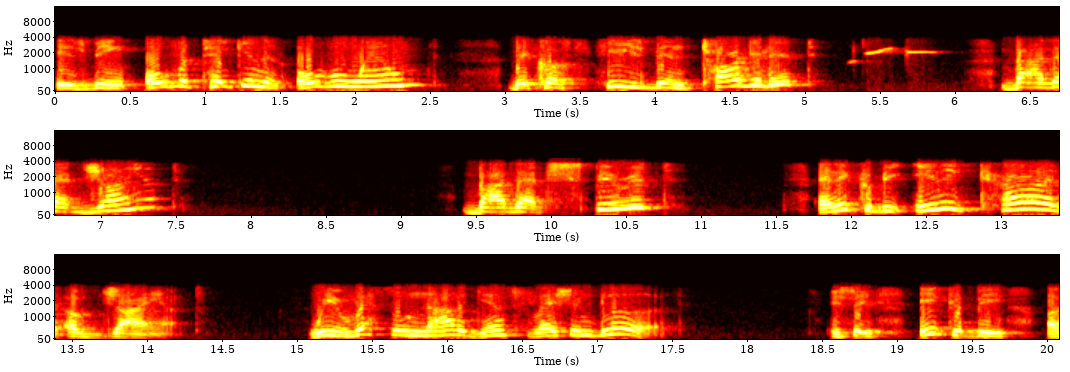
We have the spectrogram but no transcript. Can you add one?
is being overtaken and overwhelmed, because he's been targeted by that giant, by that spirit, and it could be any kind of giant. We wrestle not against flesh and blood. You see, it could be a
